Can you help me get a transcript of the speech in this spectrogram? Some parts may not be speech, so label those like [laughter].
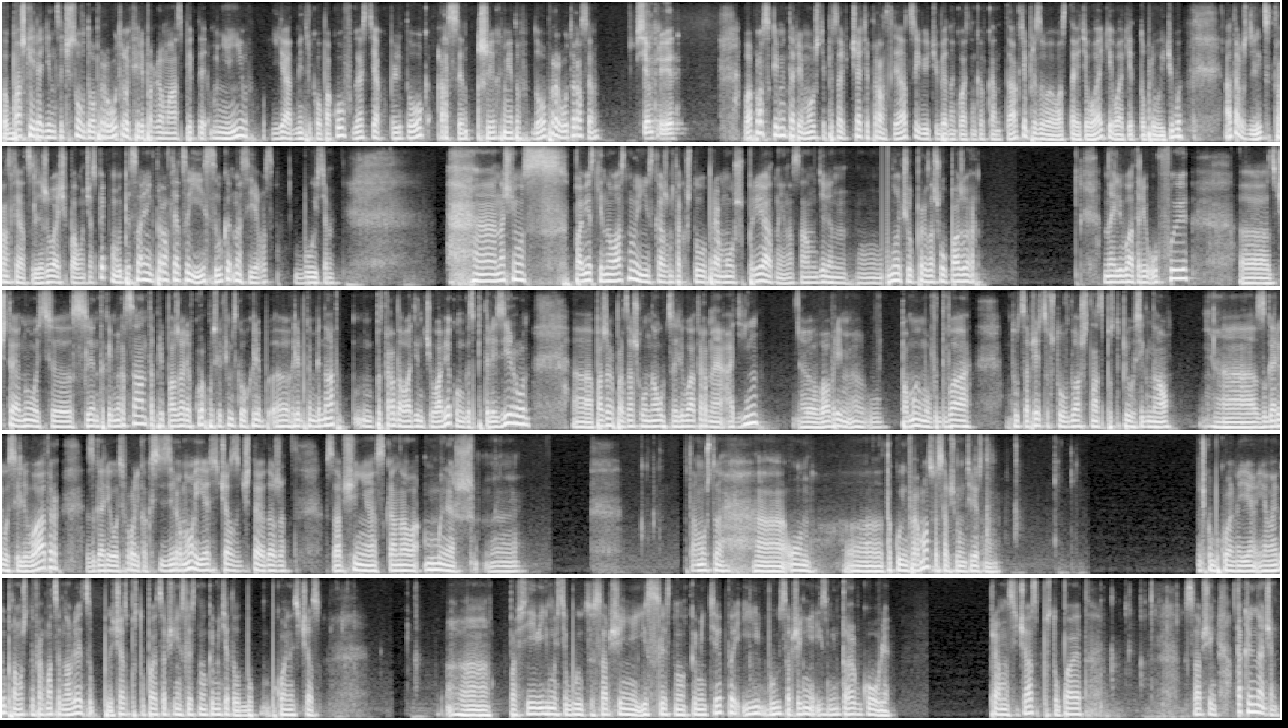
В Башкирии 11 часов. Доброе утро. В эфире программа «Аспекты мнений». Я Дмитрий Колпаков. В гостях политолог Арсен Шейхметов. Доброе утро, Арсен. Всем привет. Вопросы, комментарии можете писать в чате трансляции в YouTube, Одноклассников, ВКонтакте. Призываю вас ставить лайки. Лайки – это топливо YouTube. А также делиться трансляцией. Для желающих помочь аспектам в описании к трансляции есть ссылка на сервис Boosty. А, начнем с повестки новостной, не скажем так, что прямо уж приятный. На самом деле ночью произошел пожар на элеваторе Уфы. А, зачитаю новость э, с ленты коммерсанта. При пожаре в корпусе Уфимского хлеб, э, хлебкомбината пострадал один человек, он госпитализирован. Пожар произошел на улице Элеваторная 1 э, во время, по-моему, в 2, тут сообщается, что в 2.16 поступил сигнал загорелся элеватор, загорелось вроде как зерно. Я сейчас зачитаю даже сообщение с канала Мэш, потому что а, он а, такую информацию сообщил интересную. Буквально я, я найду, потому что информация обновляется. Сейчас поступает сообщение Следственного комитета, вот буквально сейчас по всей видимости, будет сообщение из Следственного комитета и будет сообщение из Минторговли. Прямо сейчас поступает сообщение. Так или иначе,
